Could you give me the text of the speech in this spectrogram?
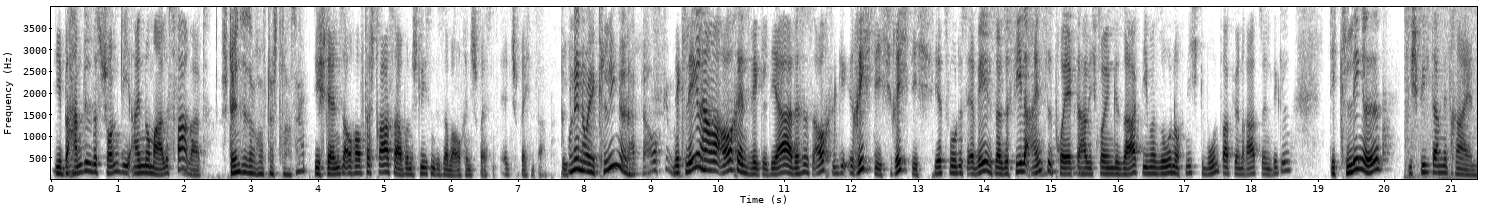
die behandeln das schon wie ein normales Fahrrad. Stellen Sie es auch auf der Straße ab? Sie stellen es auch auf der Straße ab und schließen das aber auch entsprechend ab. Und eine neue Klingel habt ihr auch gemacht? Eine Klingel haben wir auch entwickelt, ja. Das ist auch richtig, richtig. Jetzt, wo du es erwähnst. Also viele Einzelprojekte, habe ich vorhin gesagt, die man so noch nicht gewohnt war, für ein Rad zu entwickeln. Die Klingel, die spielt da mit rein.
